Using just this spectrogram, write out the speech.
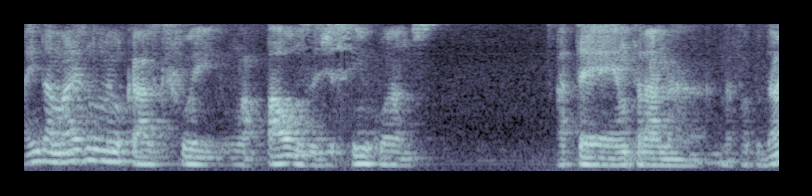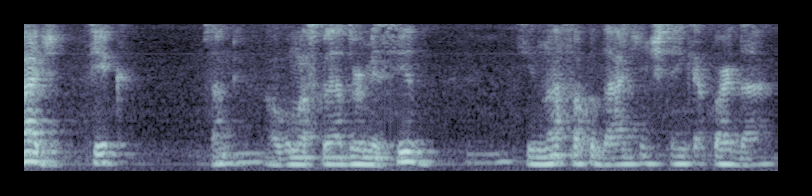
Ainda mais no meu caso, que foi uma pausa de cinco anos até entrar na, na faculdade, fica, sabe? Algumas coisas adormecidas, que na faculdade a gente tem que acordar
